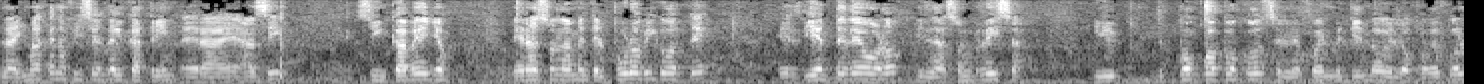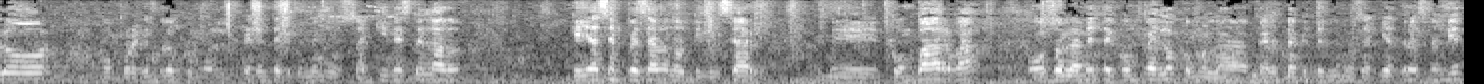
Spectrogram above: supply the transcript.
la imagen oficial del Catrín era eh, así, sin cabello. Era solamente el puro bigote, el diente de oro y la sonrisa. Y poco a poco se le fue metiendo el ojo de color, o por ejemplo como el gerente que tenemos aquí de este lado, que ya se empezaron a utilizar eh, con barba o solamente con pelo, como la careta que tenemos aquí atrás también.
